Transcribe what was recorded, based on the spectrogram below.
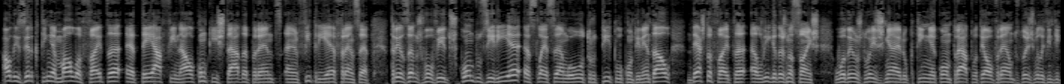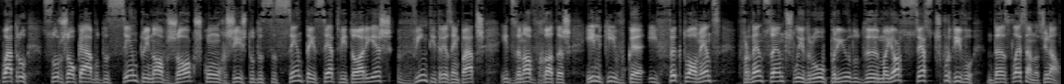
ao dizer que tinha mala feita até à final conquistada perante a anfitriã França. Três anos envolvidos conduziria a seleção a outro título continental, desta feita a Liga das Nações. O adeus do engenheiro, que tinha contrato até ao verão de 2024, surge ao cabo de 109 jogos, com um registro de 67 vitórias, 23 empates e 19 derrotas. Inequívoca e factualmente, Fernando Santos liderou o período de maior sucesso desportivo da seleção nacional.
